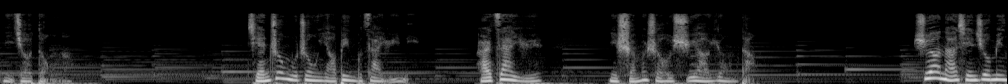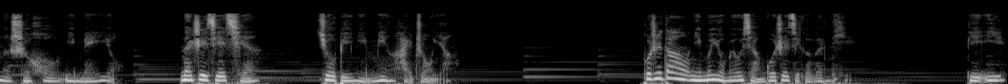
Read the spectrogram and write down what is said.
你就懂了。钱重不重要，并不在于你，而在于你什么时候需要用到。需要拿钱救命的时候，你没有，那这些钱就比你命还重要。不知道你们有没有想过这几个问题？第一，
